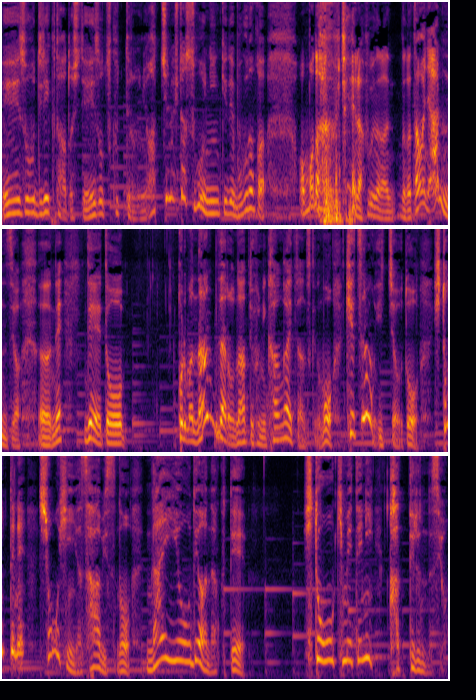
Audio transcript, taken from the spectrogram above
映像ディレクターとして映像作ってるのに、あっちの人はすごい人気で、僕なんか、あんまだ、みたいな風な、なんかたまにあるんですよ。うん、ね。で、えっと、これまあなんでだろうなっていうふうに考えてたんですけども、結論言っちゃうと、人ってね、商品やサービスの内容ではなくて、人を決め手に買ってるんですよ。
